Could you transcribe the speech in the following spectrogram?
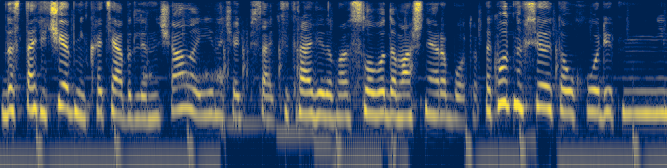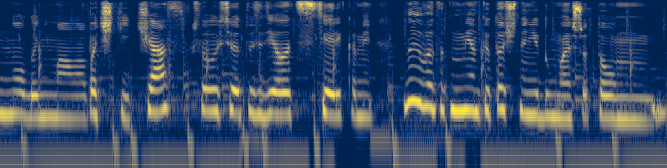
достать учебник хотя бы для начала и начать писать тетради дома, слово «домашняя работа». Так вот, на все это уходит ни много ни мало, почти час, чтобы все это сделать с истериками. Ну и в этот момент ты точно не думаешь о том,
